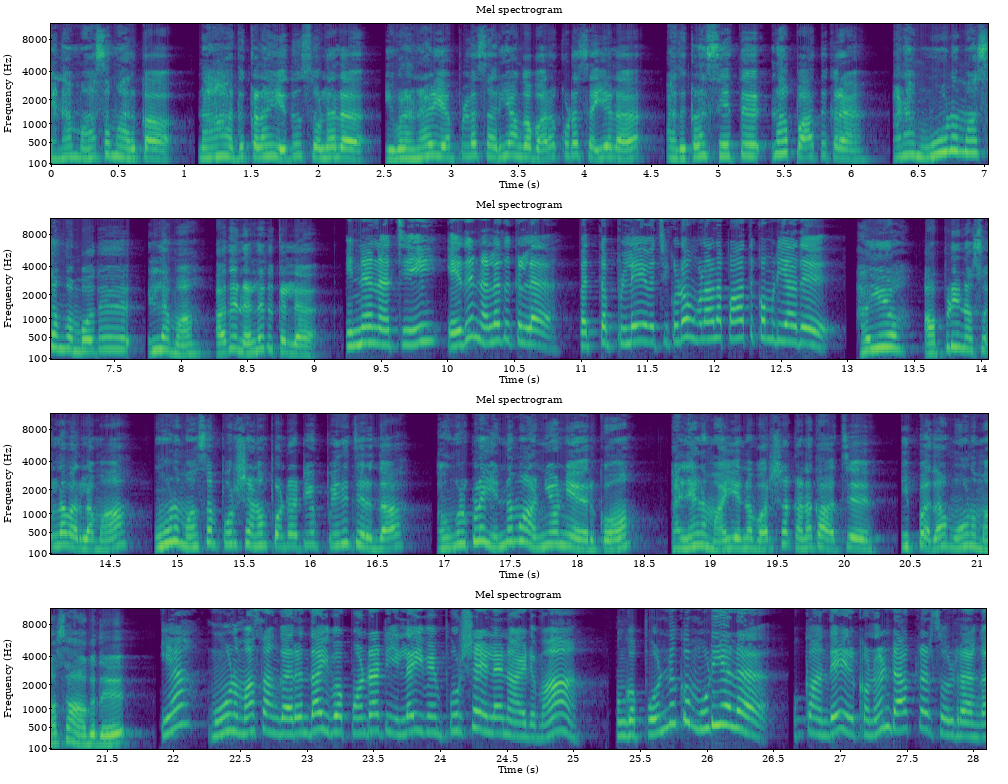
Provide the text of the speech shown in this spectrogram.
ஏன்னா மாசமா இருக்கா? நான் அதுக்கெல்லாம் எதுவும் சொல்லல. இவ்வளவு நாள் என் பிள்ளை சரியா அங்க வரக்கூட செய்யல. அதுக்கெல்லாம் சேர்த்து நான் பாத்துக்கிறேன். ஆனா மூணு மாசங்கும் போது இல்லம்மா அது நல்லதுக்கு இல்ல. என்னன்னாச்சி எது நல்லதுக்கு இல்ல? பெத்த பிள்ளைய வச்சு கூட உங்களால பாத்துக்க முடியாது. ஐயோ அப்படி நான் சொல்ல வரலமா மூணு மாசம் புருஷனும் பொண்டாட்டியும் பிரிஞ்சிருந்தா அவங்களுக்குள்ள என்னமா அந்யோன்யம் இருக்கும்? கல்யாணம் ஆகி என்ன வருஷ கணக்காச்சு இப்பதான் மூணு மாசம் ஆகுது. ஏன்? மூணு மாசம் அங்க இருந்தா இவ பொண்டாட்டி இல்ல இவன் புருஷன் இல்லன்னு ஆயிடுமா? உங்க பொண்ணுக்கு முடியல. உட்காந்தே இருக்கணும்னு டாக்டர் சொல்றாங்க.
